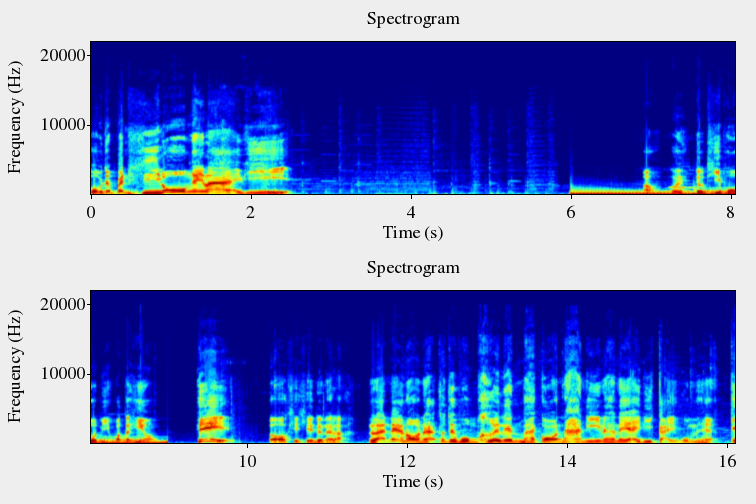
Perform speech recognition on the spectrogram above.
ผมจะเป็นฮีโร่ไงล่ะไอพี่เอ้าเฮ้ย เดี๋ยวทีโพสต์นี่ว่าแต่เฮียวพี่ เออโอเคโอเคเดินได้ละ และแน่นอนนะฮะถ้าที่ผมเคยเล่นมาก่อนหน้านี้นะฮะในไอดีไก่ผมนะฮะ เก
